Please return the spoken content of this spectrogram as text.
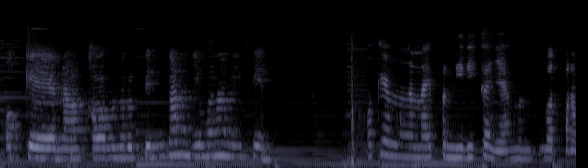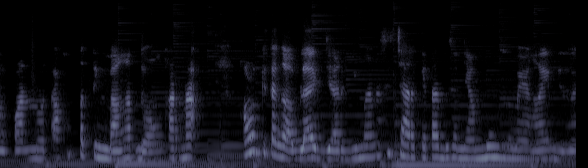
Oke, nah kalau menurut Pin kan gimana nih Pin? Oke, mengenai pendidikan ya, buat perempuan menurut aku penting banget dong. Karena kalau kita nggak belajar, gimana sih cara kita bisa nyambung sama yang lain gitu?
